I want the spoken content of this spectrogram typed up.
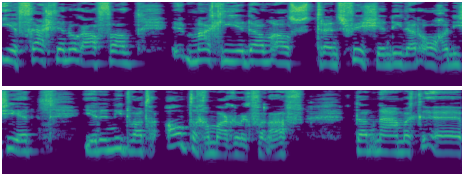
je, vraagt je dan ook af van, maak je je dan als Transvision die dat organiseert, je er niet wat al te gemakkelijk vanaf? Dat namelijk, uh,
